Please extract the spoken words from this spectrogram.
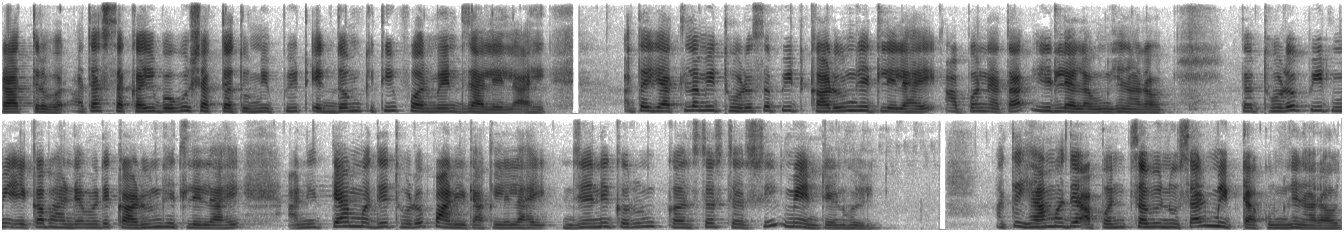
रात्रभर. आता सकाळी बघू शकता तुम्ही पीठ एकदम किती फर्मेंट झालेलं आहे. आता यातलं मी थोडंसं पीठ काढून घेतलेलं आहे. आपण आता इडल्या लावून घेणार आहोत. तर थोडं पीठ मी एका भांड्यामध्ये काढून घेतलेलं आहे आणि त्यामध्ये थोडं पाणी टाकलेलं आहे जेणेकरून कन्सिस्टन्सी मेंटेन होईल. आता ह्यामध्ये आपण चवीनुसार मीठ टाकून घेणार आहोत.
